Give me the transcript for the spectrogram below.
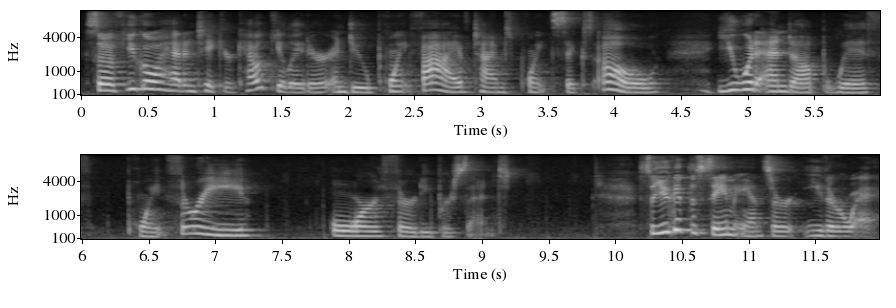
So if you go ahead and take your calculator and do 0.5 times 0.60, you would end up with 0.3 or 30%. So you get the same answer either way.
